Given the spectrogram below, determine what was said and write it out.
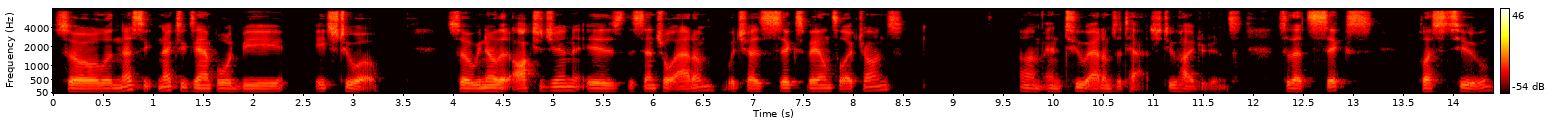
So the next, next example would be H2O. So we know that oxygen is the central atom, which has six valence electrons um, and two atoms attached, two hydrogens. So that's six plus two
